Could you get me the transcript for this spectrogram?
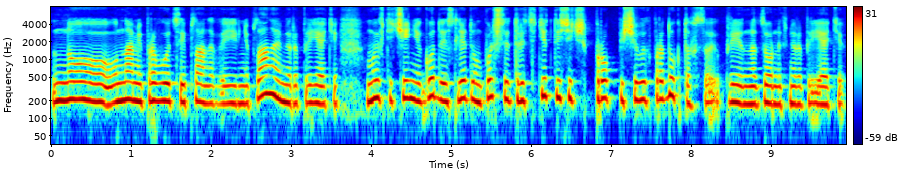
но у нами проводятся и плановые, и внеплановые мероприятия. Мы в течение года исследуем больше 30 тысяч проб пищевых продуктов при надзорных мероприятиях.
